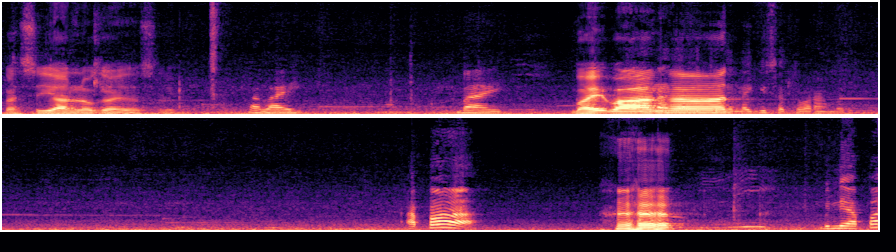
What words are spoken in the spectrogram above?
Kasihan loh guys. Bye-bye. Bye. Baik ada banget. Lagi satu orang baru. Apa? Beli apa?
